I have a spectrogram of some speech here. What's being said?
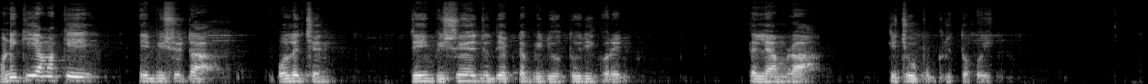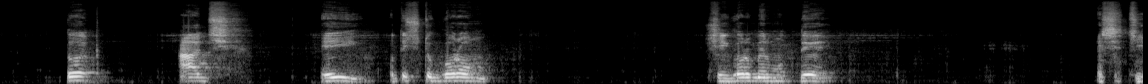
অনেকেই আমাকে এই বিষয়টা বলেছেন যে এই বিষয়ে যদি একটা ভিডিও তৈরি করেন, তাহলে আমরা কিছু উপকৃত হই। তো আজ এই অতিষ্ঠ গরম, সেই গরমের মধ্যে এসেছি।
